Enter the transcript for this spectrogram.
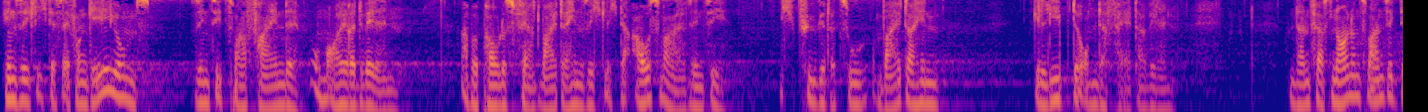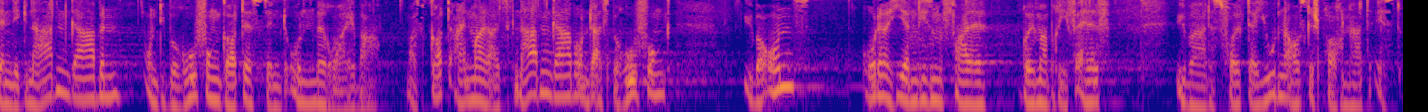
Hinsichtlich des Evangeliums sind sie zwar Feinde um euretwillen, aber Paulus fährt weiter hinsichtlich der Auswahl sind sie, ich füge dazu, weiterhin Geliebte um der Väter willen. Und dann Vers 29, denn die Gnadengaben und die Berufung Gottes sind unbereubar. Was Gott einmal als Gnadengabe und als Berufung über uns oder hier in diesem Fall Römerbrief 11 über das Volk der Juden ausgesprochen hat, ist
